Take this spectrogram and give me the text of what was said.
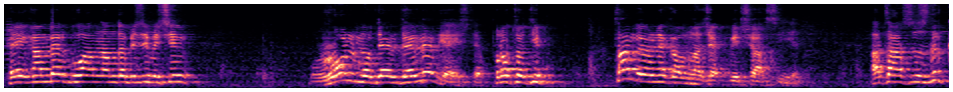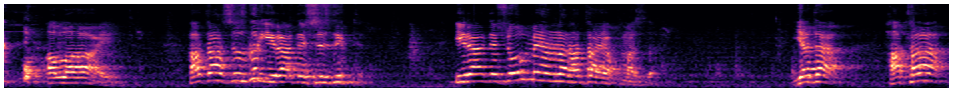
Peygamber bu anlamda bizim için rol model derler ya işte prototip tam örnek alınacak bir şahsiyet. Hatasızlık Allah'a aittir. Hatasızlık iradesizliktir. İradesi olmayanlar hata yapmazlar. Ya da hata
